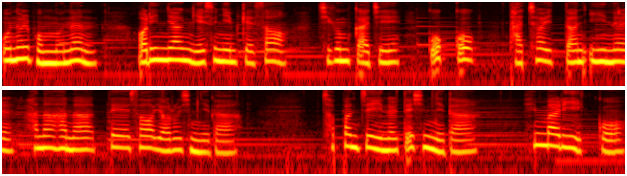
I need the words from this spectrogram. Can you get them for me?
오늘 본문은 어린 양 예수님께서 지금까지 꼭꼭 닫혀 있던 인을 하나하나 떼서 열으십니다. 첫 번째 인을 떼십니다. 흰말이 있고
